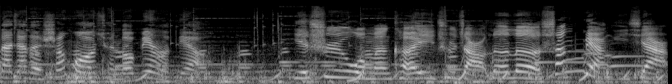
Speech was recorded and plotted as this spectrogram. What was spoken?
大家的生活全都变了调。也是我们可以去找乐乐商量一下。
